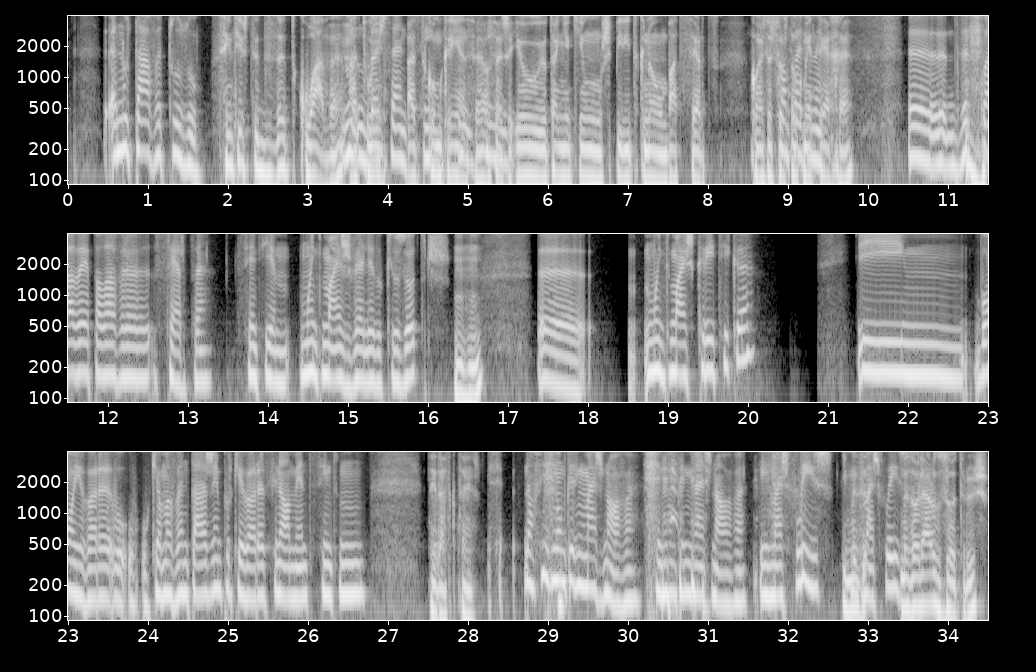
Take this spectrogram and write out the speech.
anotava tudo. Sentias-te desadequada à tua, Bastante, à, sim, como criança? sim, Ou sim. seja, eu, eu tenho aqui um espírito que não bate certo com estas pessoas que estão a comer terra. Uh, desadequada é a palavra certa. Sentia-me muito mais velha do que os outros. Uhum. Uh, muito mais crítica. E bom, e agora o, o que é uma vantagem, porque agora finalmente sinto-me. Da idade que tens. Não, sinto-me um bocadinho mais nova. Sinto-me um bocadinho mais nova e mais feliz. E mas, mais feliz. Mas olhar os outros,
